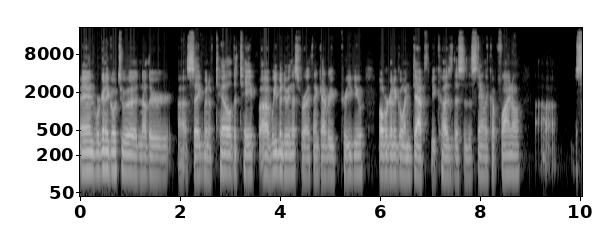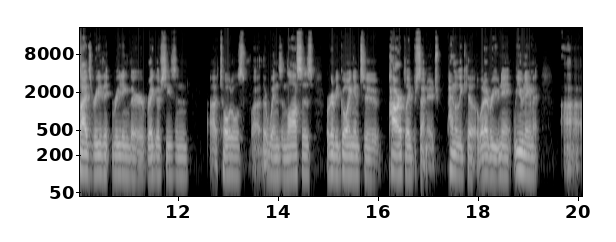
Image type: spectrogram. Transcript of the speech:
And we're gonna go to another uh, segment of Tail the Tape. Uh, we've been doing this for I think every preview, but we're gonna go in depth because this is the Stanley Cup final. Uh, besides read- reading their regular season uh, totals, uh, their wins and losses, we're gonna be going into power play percentage, penalty kill, whatever you name you name it. Uh,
